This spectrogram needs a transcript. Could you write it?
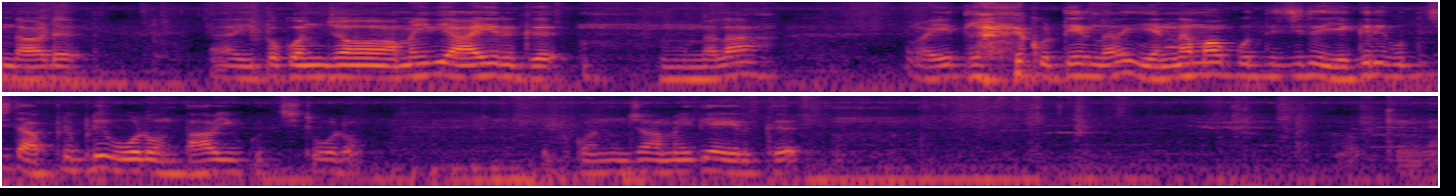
இந்த ஆடு. இப்போ கொஞ்சம் அமைதி ஆகிருக்கு முன்னெல்லாம் வயிற்றில் குட்டி இருந்தாலும் என்னமா குதிச்சுட்டு எகிரி குதிச்சுட்டு அப்படி இப்படி ஓடும். தாவி குதிச்சுட்டு ஓடும். கொஞ்சம் அமைதியாக இருக்குது ஓகேங்க.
